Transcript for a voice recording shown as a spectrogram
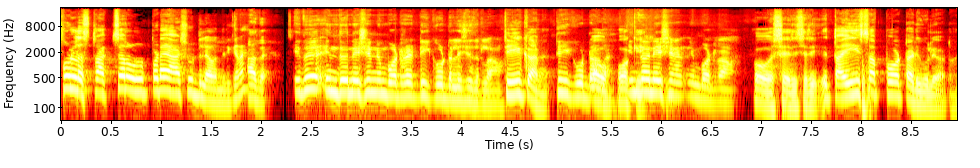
ഫുൾ സ്ട്രക്ചർ ഉൾപ്പെടെ ആ ഷൂട്ടിലാണ് വന്നിരിക്കുന്നത് അതെ. ഇത് ഇന്തോനേഷ്യൻ ഇമ്പോർട്ടഡ് ടീ കൂട്ടല്ലേ ചെയ്തിട്ടുള്ളതാണ് ടീക്കാണ് ടീ കൂട്ടാണ് ഇന്തോനേഷ്യൻ ഇമ്പോർട്ടഡ് ആണ്. ഓ ശരി ശരി. തൈ സപ്പോർട്ട് അടിപൊളി കേട്ടോ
